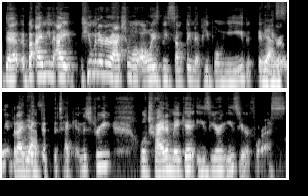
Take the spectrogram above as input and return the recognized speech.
that but I mean, I human interaction will always be something that people need inherently, yes. but I yes. think that the tech industry will try to make it easier and easier for us.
